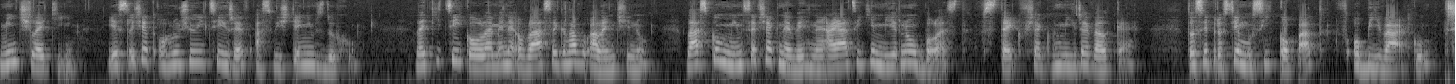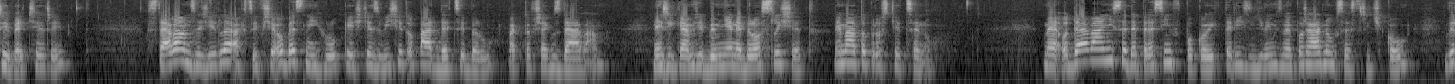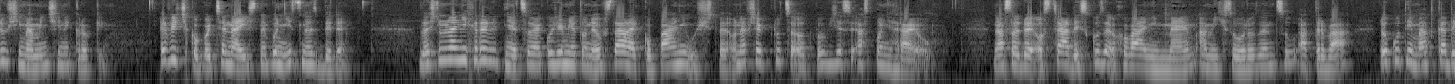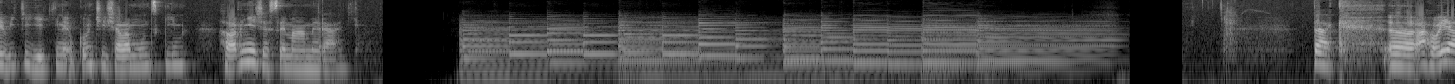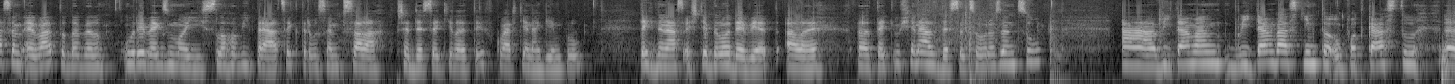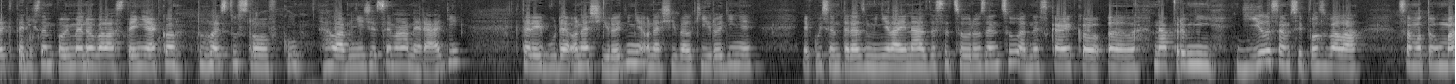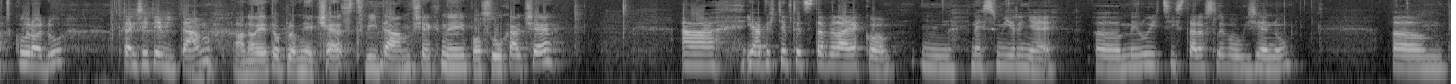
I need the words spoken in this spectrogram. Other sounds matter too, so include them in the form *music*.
Míč letí. Je slyšet ohlušující řev a svištění vzduchu. Letící koule mine o vlásek hlavu a lenčinu. Vláskům mým se však nevyhne a já cítím mírnou bolest. Vztek však v míře velké. To si prostě musí kopat v obýváku při večeři. Stávám ze židle a chci všeobecný hluk ještě zvýšit o pár decibelů, pak to však vzdávám. Neříkám, že by mě nebylo slyšet. Nemá to prostě cenu. Mé oddávání se depresím v pokoji, který sdílím s nepořádnou sestřičkou, vyruší maminčiny kroky. Evičko, pojď se najíst, nebo nic nezbyde. Začnu na nich redit něco, jako že mě to neustálé kopání uštve, ona však pruce odpoví, že si aspoň hrajou. Následuje ostrá diskuze o chování mém a mých sourozenců a trvá, dokud i matka devíti dětí neukončí šalamunským, hlavně, že se máme rádi. Tak, ahoj, já jsem Eva, tohle byl úryvek z mojí slohové práce, kterou jsem psala před deseti lety v kvartě na Gimplu. Tehdy nás ještě bylo devět, ale uh, teď už je nás deset sourozenců. A vítám, vám, vítám vás tímto u podcastu, uh, který jsem pojmenovala stejně jako tuhle tu slohovku, hlavně, že se máme rádi, který bude o naší rodině, o naší velké rodině, jak už jsem teda zmínila, je nás deset sourozenců a dneska jako uh, na první díl jsem si pozvala samotnou matku rodu, takže tě vítám. Ano, je to pro mě čest. Vítám všechny posluchače. A já bych tě představila jako mm, nesmírně uh, milující starostlivou ženu, um,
